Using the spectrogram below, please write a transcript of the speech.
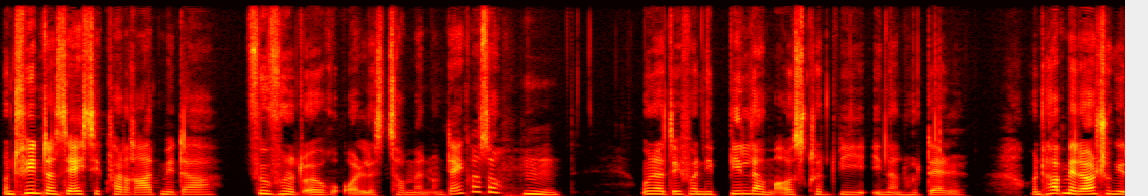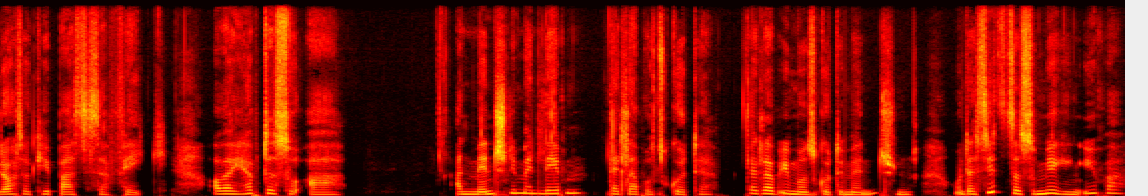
Und finde dann 60 Quadratmeter 500 Euro alles zusammen. Und denke mir so, hm. Und natürlich waren die Bilder haben ausgeschaut wie in einem Hotel. Und habe mir dann schon gedacht, okay, passt, das ist ein Fake. Aber ich habe da so auch einen Menschen in meinem Leben, der glaubt uns Gute. Der glaubt immer uns gute Menschen. Und der sitzt da so mir gegenüber.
